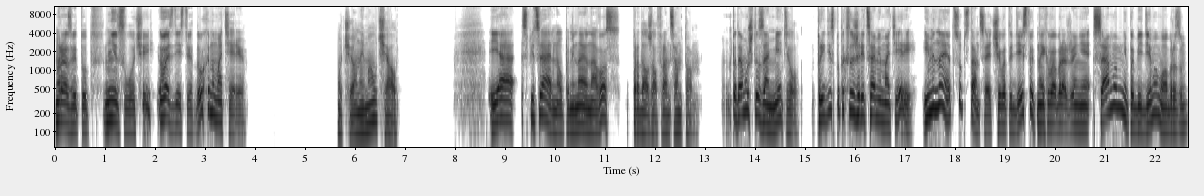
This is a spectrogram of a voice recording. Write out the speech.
Разве тут не случай воздействия духа на материю? Ученый молчал. «Я специально упоминаю навоз», — продолжал Франц Антон, «потому что заметил, при диспутах со жрецами материи именно эта субстанция от чего-то действует на их воображение самым непобедимым образом.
